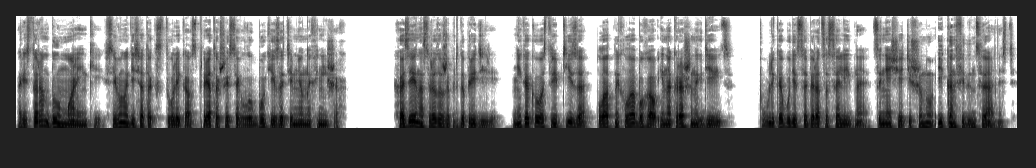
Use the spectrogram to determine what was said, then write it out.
Ресторан был маленький, всего на десяток столиков, спрятавшихся в глубоких затемненных нишах. Хозяина сразу же предупредили. Никакого стриптиза, платных лабухов и накрашенных девиц. Публика будет собираться солидная, ценящая тишину и конфиденциальность.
